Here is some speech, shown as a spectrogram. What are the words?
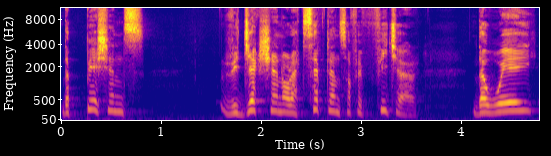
the patient's rejection or acceptance of a feature, the way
